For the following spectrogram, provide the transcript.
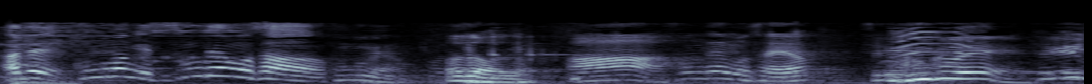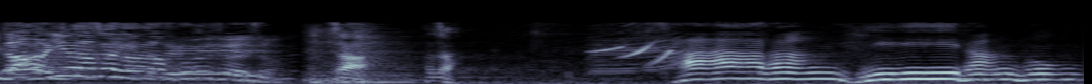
아, 근데 궁금한 게 있어. 성대모사 궁금해요. 맞아 맞아. 아 성대모사요? 궁금해. 나 이따 보여줘야죠. 자 하자. 사랑이란 놈,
